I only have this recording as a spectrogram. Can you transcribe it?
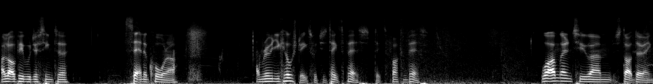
A lot of people just seem to sit in a corner and ruin your kill streaks, which is takes the piss. Takes the fucking piss. What I'm going to um, start doing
